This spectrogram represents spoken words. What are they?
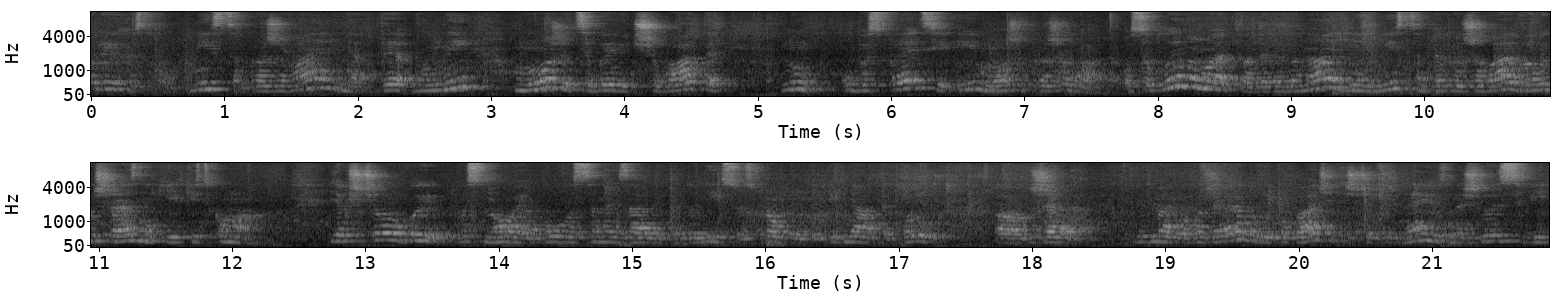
прихистком, місцем проживання, де вони можуть себе відчувати ну, у безпеці і можуть проживати. Особливо мертва деревина є місцем, де проживає величезна кількість комах. Якщо ви весною або восени зайдете до лісу і спробуєте підняти кору е, вже відмерлого дерева, ви побачите, що під нею знайшли свій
